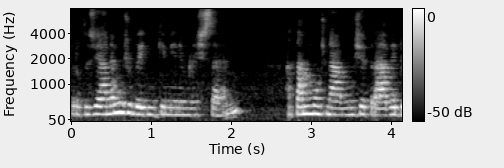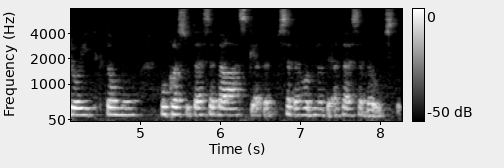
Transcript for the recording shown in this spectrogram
protože já nemůžu být nikým jiným než jsem. A tam možná může právě dojít k tomu poklesu té sebelásky a té sebehodnoty a té sebeúcty.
